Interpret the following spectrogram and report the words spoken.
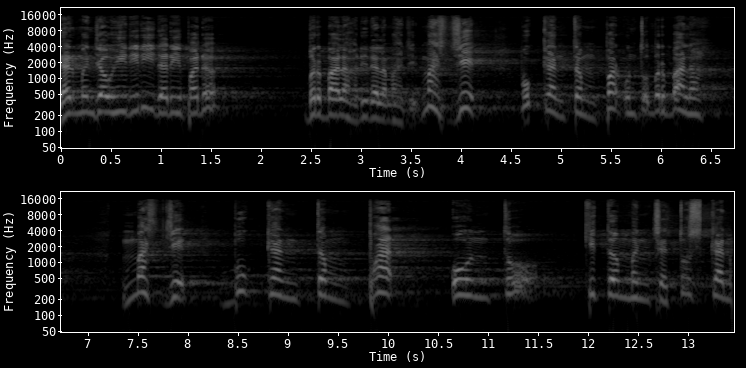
Dan menjauhi diri daripada berbalah di dalam masjid. Masjid bukan tempat untuk berbalah. Masjid bukan tempat untuk kita mencetuskan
